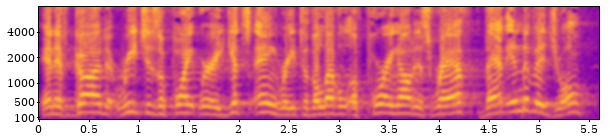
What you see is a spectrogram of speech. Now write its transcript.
And if God reaches a point where he gets angry to the level of pouring out his wrath, that individual,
